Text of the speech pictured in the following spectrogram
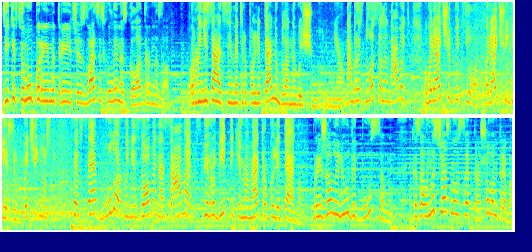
тільки в цьому периметрі через 20 хвилин ескалатор назад. Організація метрополітену була на вищому рівні. Нам розносили навіть гаряче питьо, гарячу їжу, печенюшки. Це все було організовано саме співробітниками метрополітену. Приїжджали люди бусами і казали: ми з частного сектора, що вам треба?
